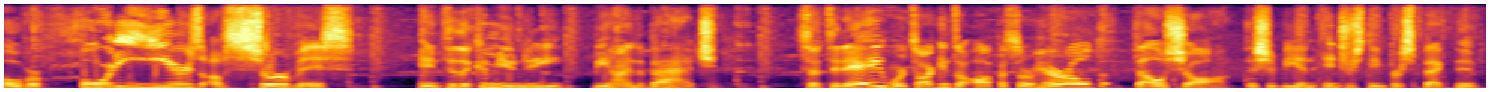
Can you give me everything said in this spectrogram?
over 40 years of service into the community behind the badge. So today we're talking to Officer Harold Felshaw. This should be an interesting perspective,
